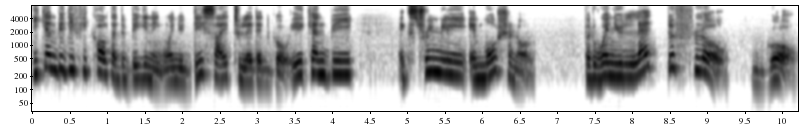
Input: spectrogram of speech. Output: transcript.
It can be difficult at the beginning when you decide to let it go. It can be extremely emotional. But when you let the flow go,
